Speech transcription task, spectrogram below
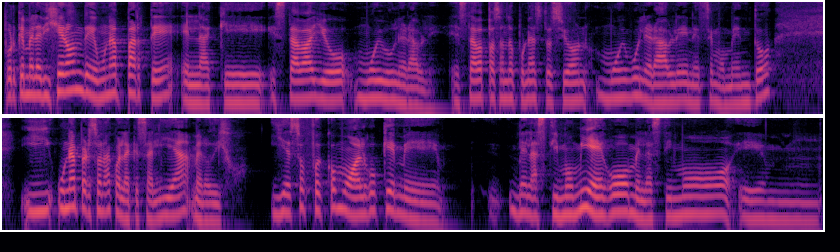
Porque me la dijeron de una parte en la que estaba yo muy vulnerable. Estaba pasando por una situación muy vulnerable en ese momento y una persona con la que salía me lo dijo. Y eso fue como algo que me, me lastimó mi ego, me lastimó em,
